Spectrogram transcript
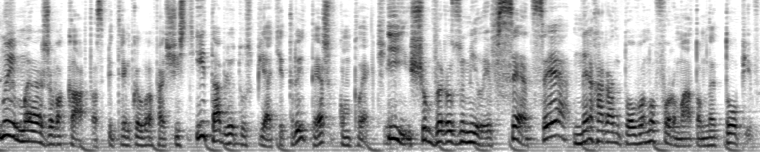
Ну і мережева карта з підтримкою Wi-Fi 6 і та Bluetooth 5.3 теж в комплекті. І щоб ви розуміли, все це не гарантовано форматом нетопів.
